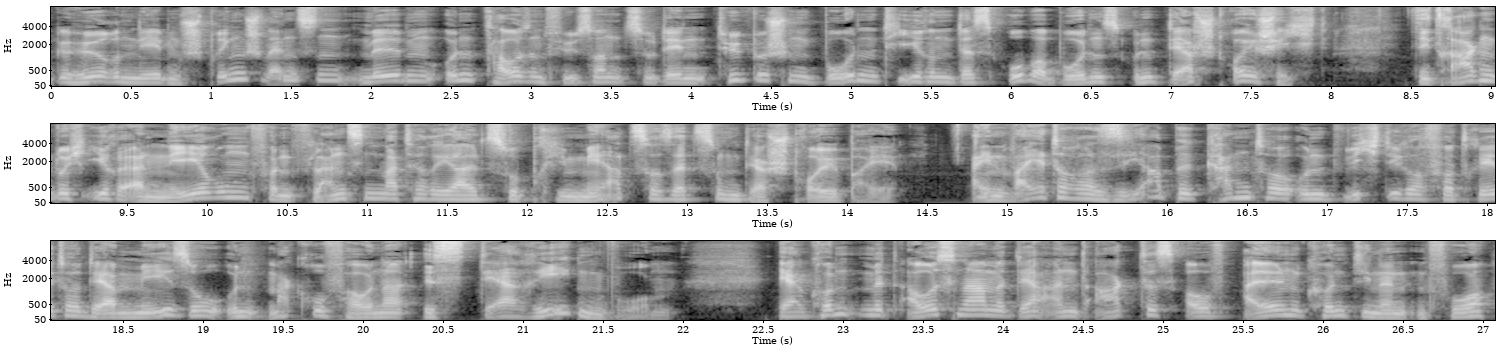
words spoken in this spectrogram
gehören neben Springschwänzen, Milben und Tausendfüßern zu den typischen Bodentieren des Oberbodens und der Streuschicht. Sie tragen durch ihre Ernährung von Pflanzenmaterial zur Primärzersetzung der Streu bei. Ein weiterer sehr bekannter und wichtiger Vertreter der Meso- und Makrofauna ist der Regenwurm. Er kommt mit Ausnahme der Antarktis auf allen Kontinenten vor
